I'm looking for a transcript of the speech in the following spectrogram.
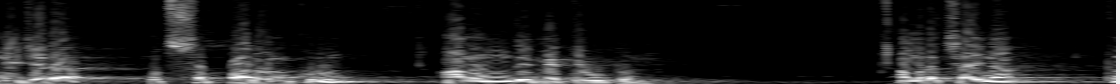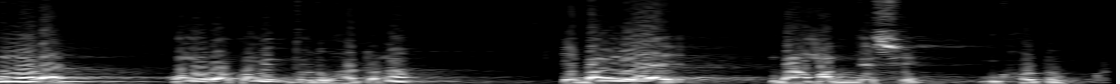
নিজেরা উৎসব পালন করুন, আনন্দে মেতে উঠুন। আমরা চাই না পুনরায় কোনো রকমের দুর্ঘটনা এ বাংলায় বা আমার দেশে ঘটুক।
